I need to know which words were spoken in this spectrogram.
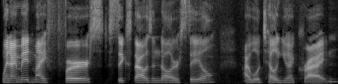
When I made my first six thousand dollar sale, I will tell you, I cried.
